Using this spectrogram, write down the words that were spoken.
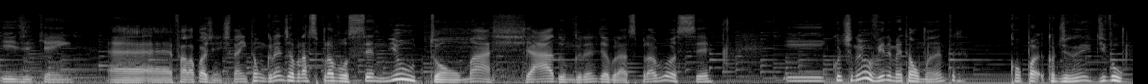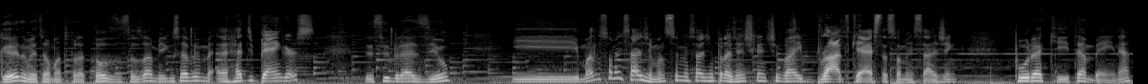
e de quem é, é, falar com a gente, tá? Então, um grande abraço para você, Newton Machado, um grande abraço para você. E continue ouvindo Metal Mantra, continue divulgando Metal Mantra para todos os seus amigos, é, headbangers desse Brasil. E manda sua mensagem, manda sua mensagem pra gente que a gente vai broadcast a sua mensagem por aqui também, né?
